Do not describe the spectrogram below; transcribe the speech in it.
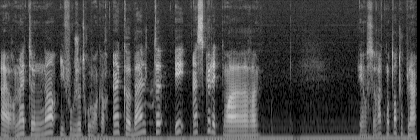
Alors maintenant, il faut que je trouve encore un cobalt et un squelette noir. Et on sera content tout plein.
